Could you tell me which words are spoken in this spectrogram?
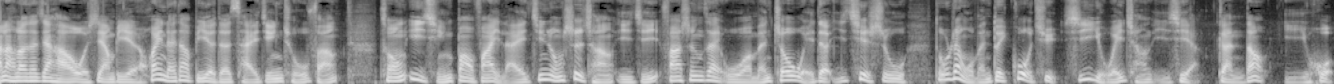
Hello，Hello，大家好，我是杨比尔，欢迎来到比尔的财经厨房。从疫情爆发以来，金融市场以及发生在我们周围的一切事物，都让我们对过去习以为常的一切感到疑惑。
